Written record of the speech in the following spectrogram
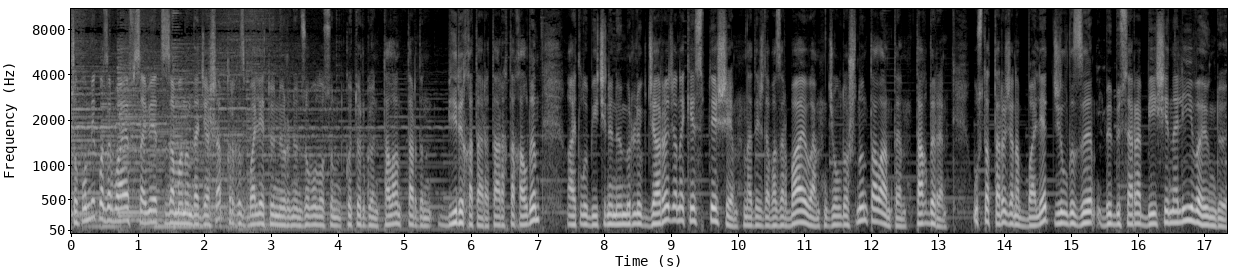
чолпонбек базарбаев совет заманында жашап кыргыз балет өнөрүнүн зоболосун көтөргөн таланттардын бири катары тарыхта калды. Айтылуу бийчинин өмүрлүк жары жана кесиптеши надежда базарбаева жолдошунун таланты тагдыры. Устаттары жана балет жылдызы бүбүсара бейшеналиева өңдүү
